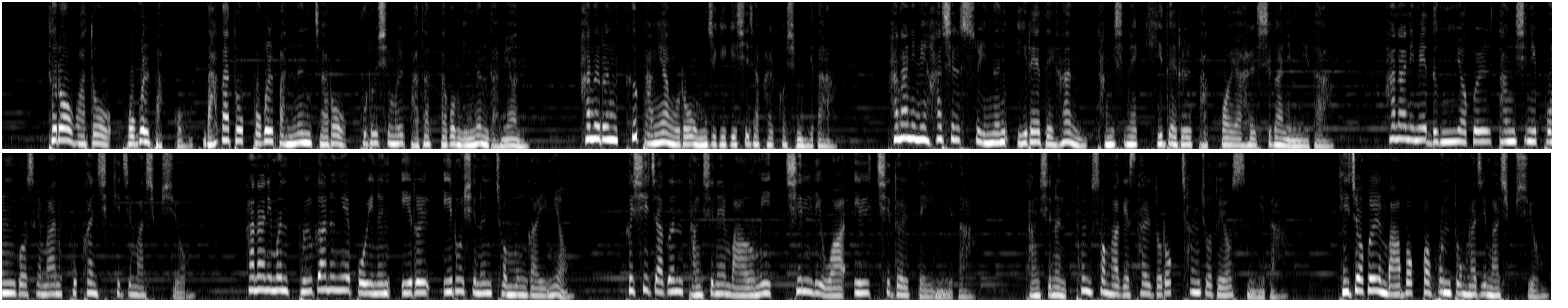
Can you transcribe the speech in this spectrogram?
들어와도 복을 받고 나가도 복을 받는 자로 부르심을 받았다고 믿는다면 하늘은 그 방향으로 움직이기 시작할 것입니다. 하나님이 하실 수 있는 일에 대한 당신의 기대를 바꿔야 할 시간입니다. 하나님의 능력을 당신이 본 것에만 국한시키지 마십시오. 하나님은 불가능해 보이는 일을 이루시는 전문가이며 그 시작은 당신의 마음이 진리와 일치될 때입니다. 당신은 풍성하게 살도록 창조되었습니다. 기적을 마법과 혼동하지 마십시오.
